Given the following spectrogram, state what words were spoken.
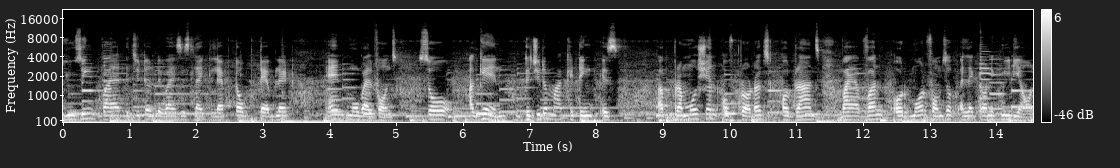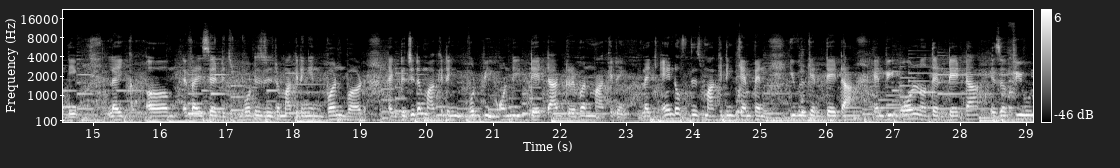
using via digital devices like laptop, tablet and mobile phones. So again, digital marketing is a promotion of products or brands via one or more forms of electronic media only. Like um, if i said what is digital marketing in one word like digital marketing would be only data driven marketing. Like end of this marketing campaign you will get data. And we all know that data is a fuel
